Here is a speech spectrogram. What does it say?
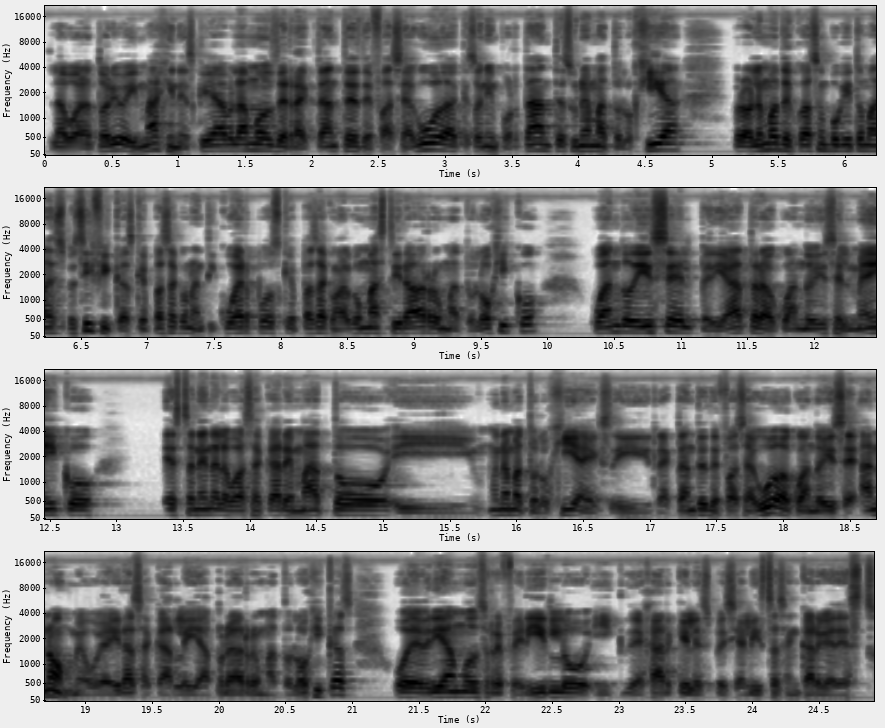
Laboratorio de imágenes, que ya hablamos de reactantes de fase aguda, que son importantes, una hematología, pero hablemos de cosas un poquito más específicas. ¿Qué pasa con anticuerpos? ¿Qué pasa con algo más tirado reumatológico? ¿Cuándo dice el pediatra o cuándo dice el médico? Esta nena le voy a sacar hemato y una hematología y reactantes de fase aguda cuando dice, ah, no, me voy a ir a sacarle ya pruebas reumatológicas o deberíamos referirlo y dejar que el especialista se encargue de esto.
